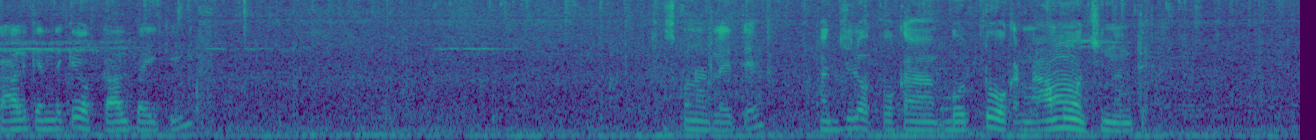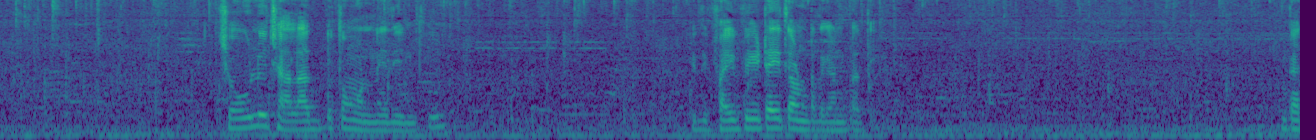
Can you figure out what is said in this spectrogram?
కాలు కిందకి ఒక కాలు పైకి. చూసుకున్నట్లయితే మధ్యలో ఒక బొట్టు ఒక నామం వచ్చింది అంతే చెవులు చాలా అద్భుతం ఉన్నాయి దీనికి. ఇది ఫైవ్ ఫీట్ అయితే ఉంటుంది గణపతి. ఇంకా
